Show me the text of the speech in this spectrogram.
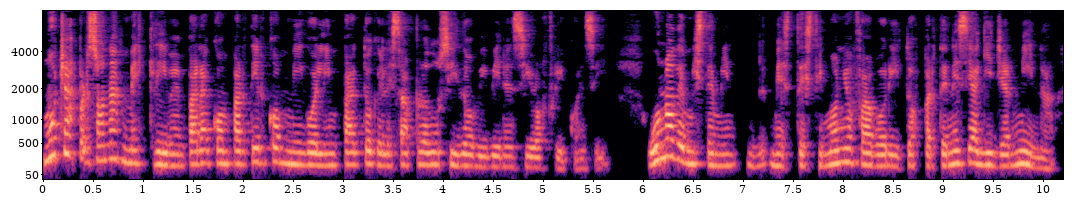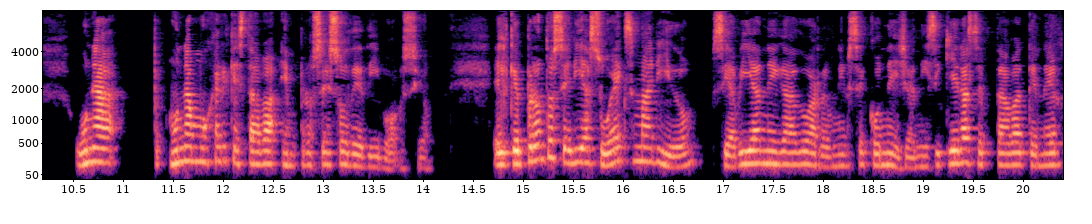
Muchas personas me escriben para compartir conmigo el impacto que les ha producido vivir en Zero Frequency. Uno de mis, testimonios favoritos pertenece a Guillermina, una, una mujer que estaba en proceso de divorcio. El que pronto sería su ex marido se había negado a reunirse con ella, ni siquiera aceptaba tener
